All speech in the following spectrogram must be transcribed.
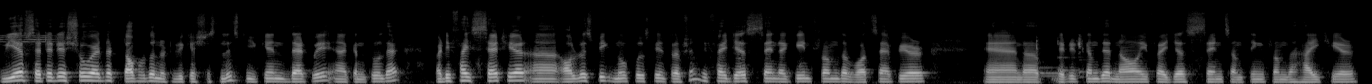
we have set it a show at the top of the notifications list. You can that way uh, control that. But if i set here uh, always peek no full screen interruption. If i just send again from the whatsapp here and uh, let it come there. Now if i just send something from the hike here.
